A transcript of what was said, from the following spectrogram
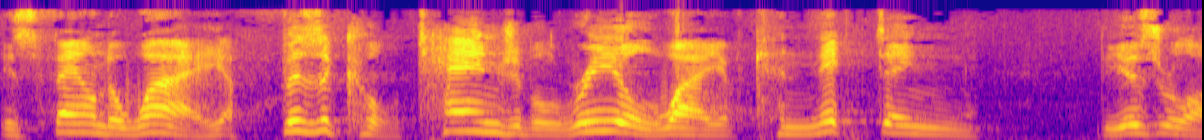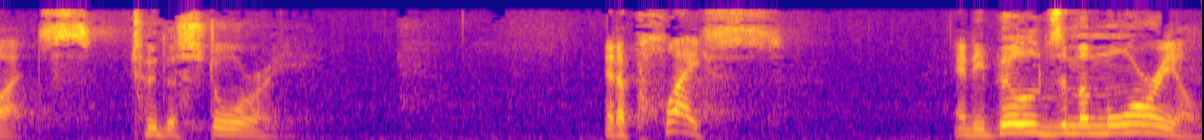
is found a way, a physical, tangible, real way of connecting the Israelites to the story at a place. And he builds a memorial.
